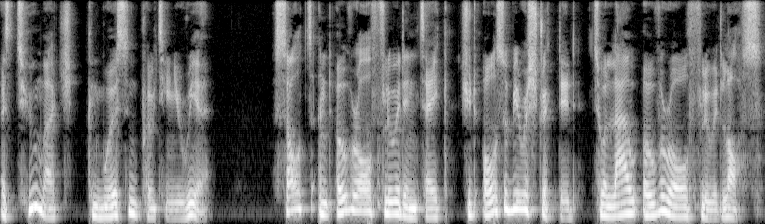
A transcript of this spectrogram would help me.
as too much can worsen proteinuria. Salt and overall fluid intake should also be restricted to allow overall fluid loss.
